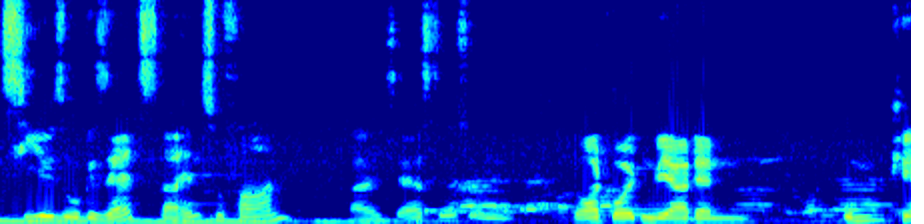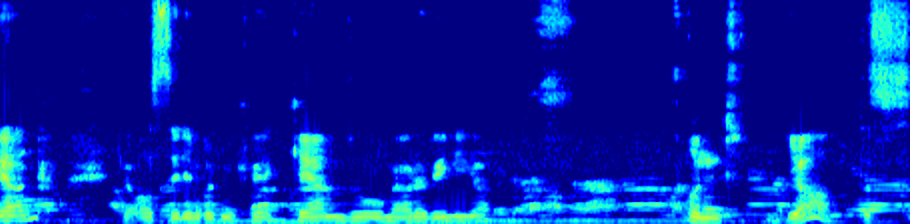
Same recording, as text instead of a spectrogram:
Ziel so gesetzt, dahin zu fahren, als erstes. Und dort wollten wir dann umkehren, der Ostsee den Rücken kehren, so mehr oder weniger. Und ja, das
